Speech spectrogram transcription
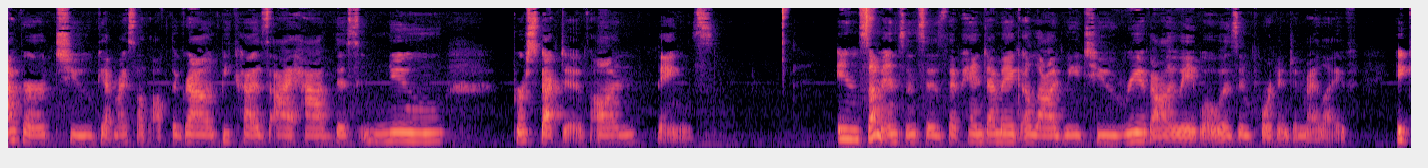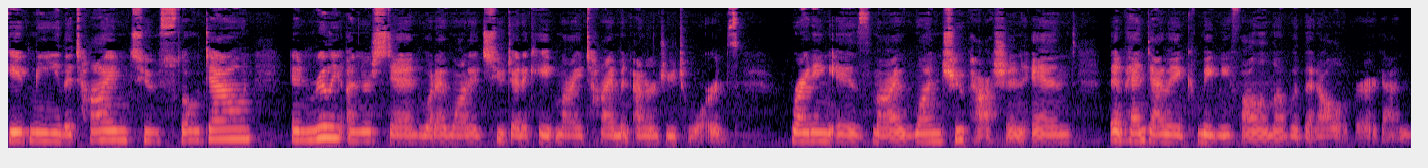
ever to get myself off the ground because I have this new perspective on things in some instances, the pandemic allowed me to reevaluate what was important in my life. It gave me the time to slow down and really understand what I wanted to dedicate my time and energy towards. Writing is my one true passion, and the pandemic made me fall in love with it all over again.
